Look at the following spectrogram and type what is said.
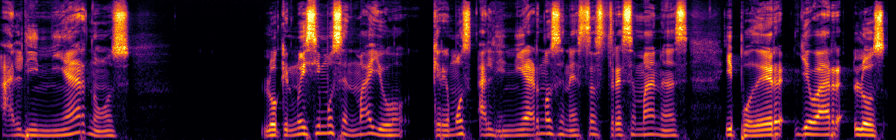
alinearnos lo que no hicimos en mayo, queremos alinearnos en estas tres semanas y poder llevar los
